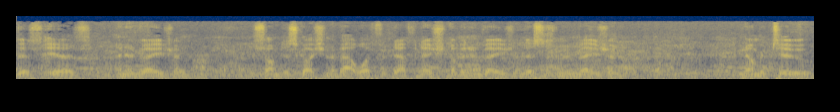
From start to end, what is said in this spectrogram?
this is an invasion. There's some discussion about what's the definition of an invasion. This is an invasion. Number two,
